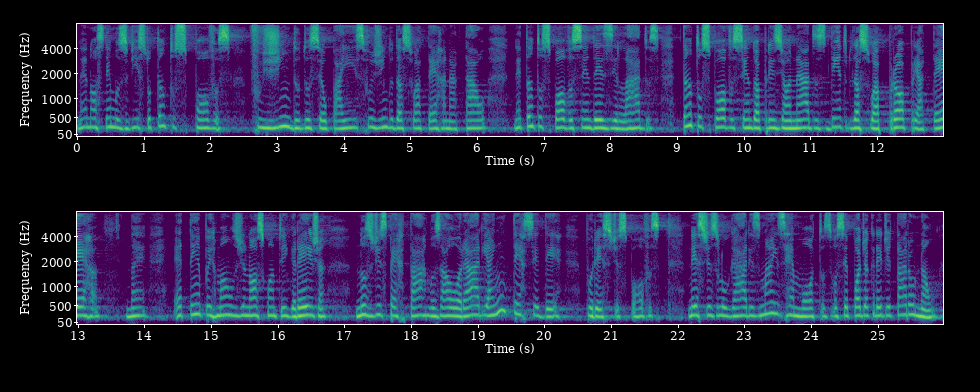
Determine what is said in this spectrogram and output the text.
Né? Nós temos visto tantos povos fugindo do seu país, fugindo da sua terra natal, né? tantos povos sendo exilados, tantos povos sendo aprisionados dentro da sua própria terra. Né? É tempo, irmãos, de nós, quanto igreja, nos despertarmos a orar e a interceder por estes povos. Nestes lugares mais remotos, você pode acreditar ou não,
